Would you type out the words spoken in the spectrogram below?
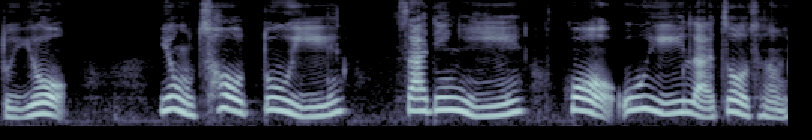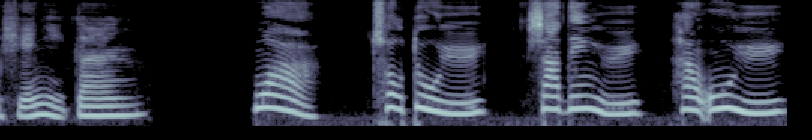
毒药，用臭肚鱼、沙丁鱼或乌鱼来做成咸鱼干。哇，臭肚鱼、沙丁鱼和乌鱼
